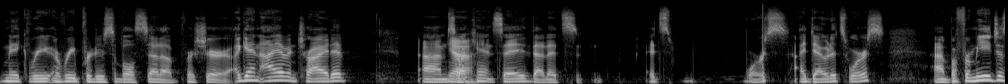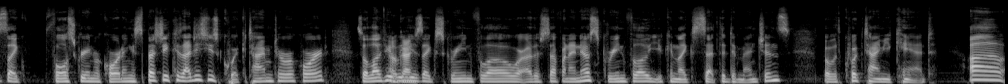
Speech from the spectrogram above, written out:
make re- a reproducible setup for sure. Again, I haven't tried it, um, so I can't say that it's it's worse. I doubt it's worse. Uh, but for me, just like full screen recording, especially because I just use QuickTime to record. So a lot of people Okay. use like ScreenFlow or other stuff. And I know ScreenFlow you can like set the dimensions, but with QuickTime you can't. Uh,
